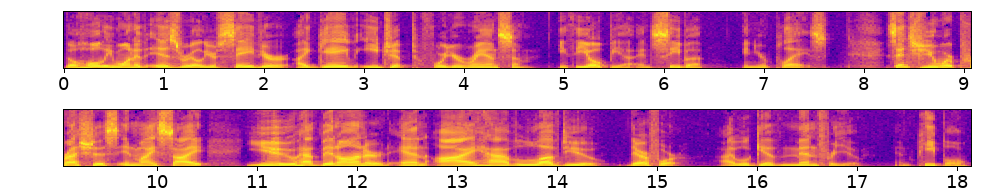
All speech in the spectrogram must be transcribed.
the Holy One of Israel, your Savior. I gave Egypt for your ransom. Ethiopia, and Seba in your place. Since you were precious in my sight, you have been honored, and I have loved you. Therefore, I will give men for you, and people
